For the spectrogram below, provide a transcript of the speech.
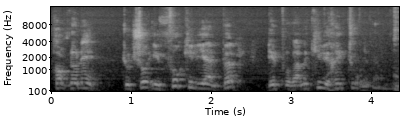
coordonner toutes choses, il faut qu'il y ait un peuple déprogrammé qui lui retourne vers.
